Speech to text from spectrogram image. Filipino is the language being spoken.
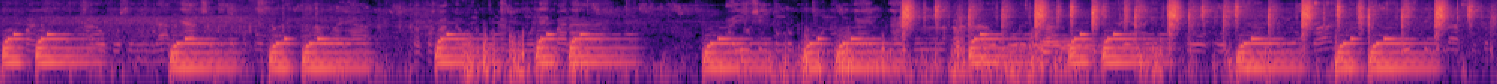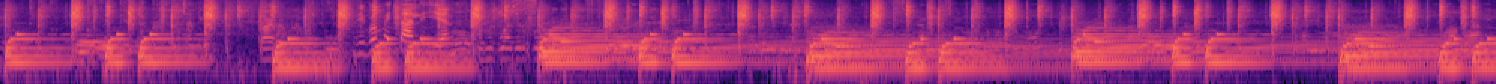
mapagpalang araw po sa inyong lahat. Yan, sumunod na po alam. Kaya pagkakataon po namin muli para ayusin itong grupo po natin dahil, dahil po nung nakarang araw, puro ulan. Kaya ayun po, na namin yung class. Ito po. Parang naman po Di ba may tali yan? Oo, pag nag-water pro ka na,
